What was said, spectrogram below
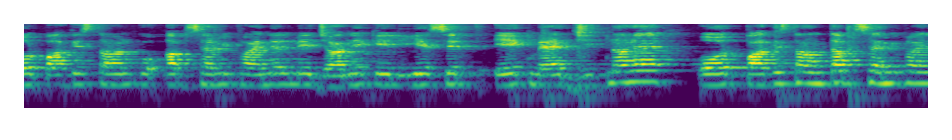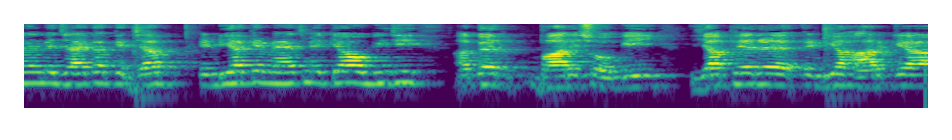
और पाकिस्तान को अब सेमीफाइनल में जाने के लिए सिर्फ़ एक मैच जीतना है। और पाकिस्तान तब सेमीफाइनल में जाएगा कि जब इंडिया के मैच में क्या होगी जी? अगर बारिश होगी या फिर इंडिया हार गया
